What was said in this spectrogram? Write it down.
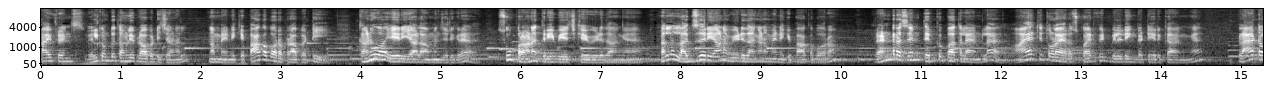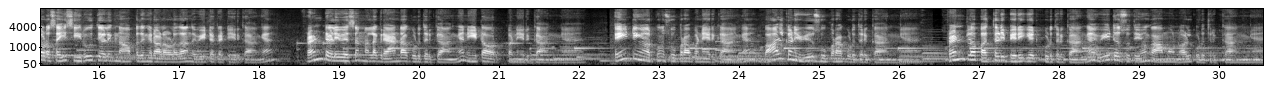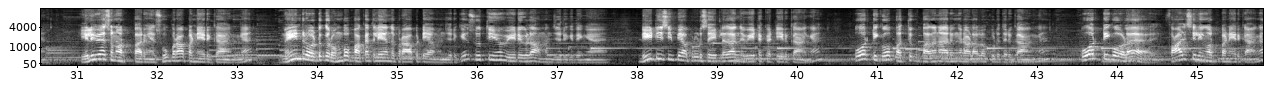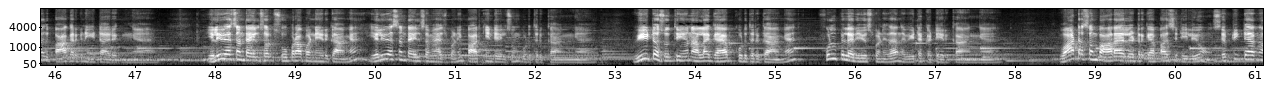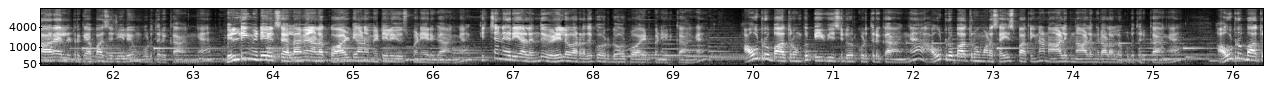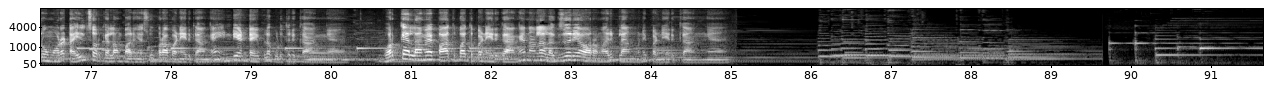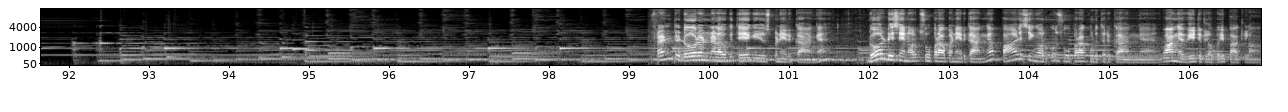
Hi friends welcome to Tamil property channel நம்ம இன்னைக்கு பார்க்க போகிற ப்ராப்பர்ட்டி கனுவா ஏரியாவில் அமைஞ்சிருக்கிற சூப்பரான த்ரீ பிஹெச்கே வீடு தாங்க. நல்ல லக்ஸரியான வீடு தாங்க நம்ம இன்றைக்கி பார்க்க போகிறோம் ரெண்டரை சென்ட் தெற்கு பாத்த லேண்டில் ஆயிரத்தி தொள்ளாயிரம் ஸ்கொயர் ஃபீட் பில்டிங் கட்டியிருக்காங்க. ஃப்ளாட்டோட சைஸ் இருபத்தேழுக்கு நாற்பதுங்கிற அளவில் தான் அந்த வீட்டை கட்டியிருக்காங்க. ஃப்ரண்ட் எலிவேஷன் நல்லா கிராண்டாக கொடுத்துருக்காங்க நீட்டாக ஒர்க் பண்ணியிருக்காங்க. பெயிண்டிங் ஒர்க்கும் சூப்பராக பண்ணியிருக்காங்க. பால்கனி வியூ சூப்பராக கொடுத்துருக்காங்க. ஃப்ரண்ட்ல பத்தடி பெரிய கேட் கொடுத்துருக்காங்க. வீட்டை சுற்றியும் காம்பவுண்ட் வால் கொடுத்துருக்காங்க. எலிவேஷன் ஒர்க் பாருங்க சூப்பராக பண்ணியிருக்காங்க. மெயின் ரோட்டுக்கு ரொம்ப பக்கத்துலேயே அந்த ப்ராப்பர்ட்டி அமைஞ்சிருக்கு. சுற்றியும் வீடுகளும் அமைஞ்சிருக்குதுங்க. டிடிசிபி அப்ரூவ்ட் சைட்டில் தான் அந்த வீட்டை கட்டியிருக்காங்க. போர்ட்டிகோ பத்துக்கு பதினாறுங்கிற அளவில் கொடுத்துருக்காங்க. போர்ட்டிகோவில் ஃபால் சீலிங் ஒர்க் பண்ணியிருக்காங்க. அது பார்க்கறதுக்கு நீட்டாக இருக்குங்க. எலிவேஷன் டைல்ஸ் ஒர்க் சூப்பராக பண்ணியிருக்காங்க. எலிவேஷன் டைல்ஸை மேட்ச் பண்ணி பார்க்கிங் டைல்ஸும் கொடுத்துருக்காங்க. வீட்டை சுற்றியும் நல்லா கேப் கொடுத்துருக்காங்க. ஃபுல் பில்லர் யூஸ் பண்ணி தான் அந்த வீட்டை கட்டியிருக்காங்க. வாட்டர் சம்ப் ஆறாயிரம் லிட்டர் கெப்பாசிட்டிலையும் செப்டிக் டேங்க் ஆறாயிரம் லிட்டர் கெப்பாசிட்டிலையும் கொடுத்துருக்காங்க. பில்டிங் மெட்டீரியல்ஸ் எல்லாமே நல்லா குவாலிட்டியான மெட்டீரியல் யூஸ் பண்ணியிருக்காங்க. கிச்சன் ஏரியாலேருந்து வெளியில் வர்றதுக்கு ஒரு டோர் ப்ரொவைட் பண்ணியிருக்காங்க. அவுட்ரு பாத்ரூமுக்கு பிவிசி டோர் கொடுத்துருக்காங்க. அவுட்ரு பாத்ரூமோட சைஸ் பார்த்தீங்கன்னா நாலுக்கு நாலுங்கிற அளவில் கொடுத்துருக்காங்க. அவுட்ரு பாத்ரூமோட டைல்ஸ் ஒர்க் எல்லாம் பாருங்கள் சூப்பராக பண்ணியிருக்காங்க. இந்தியன் டைப்பில் கொடுத்துருக்காங்க. ஒர்க் எல்லாமே பார்த்து பார்த்து பண்ணியிருக்காங்க. நல்லா லக்ஸரியாக வர மாதிரி பிளான் பண்ணி பண்ணியிருக்காங்க. ஃப்ரண்ட் டோர் அளவுக்கு தேக்கு யூஸ் பண்ணியிருக்காங்க டோர் டிசைன் ஒர்க் சூப்பராக பண்ணியிருக்காங்க பாலிசிங் ஒர்க்கும் சூப்பராக கொடுத்துருக்காங்க. வாங்க வீட்டுக்குள்ளே போய் பார்க்கலாம்.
